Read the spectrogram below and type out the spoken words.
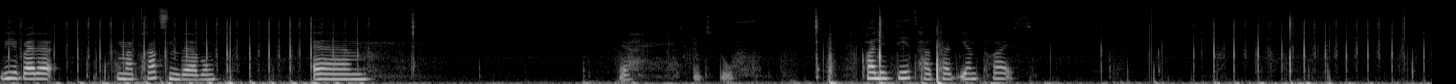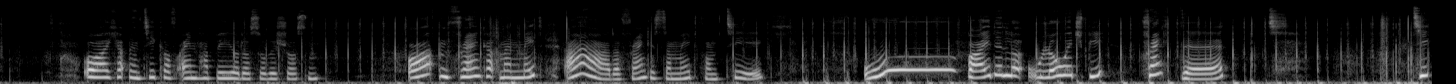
wie bei der Matratzenwerbung. Ähm, ja, ich bin zu doof. Qualität hat halt ihren Preis. Oh, ich habe einen Tick auf 1 HP oder so geschossen. Oh, ein Frank hat mein Mate. Ah, der Frank ist der Mate vom Tick. Uh, beide low, low HP. Frank dead. Tick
